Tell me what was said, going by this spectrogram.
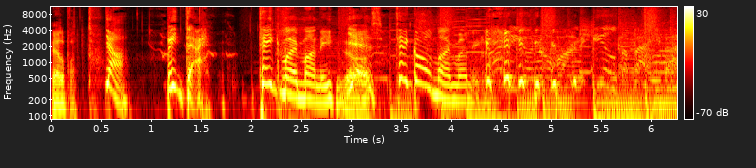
helpottuu. Ja, pitää. Take my money. Yes, take all my money. Iltapäivä.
